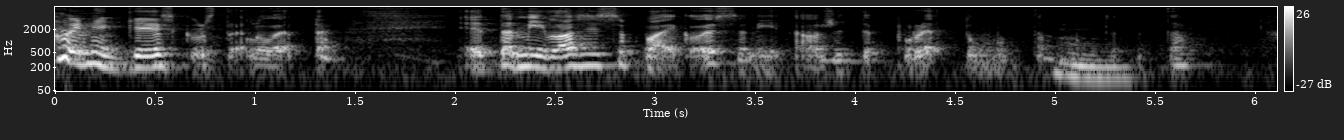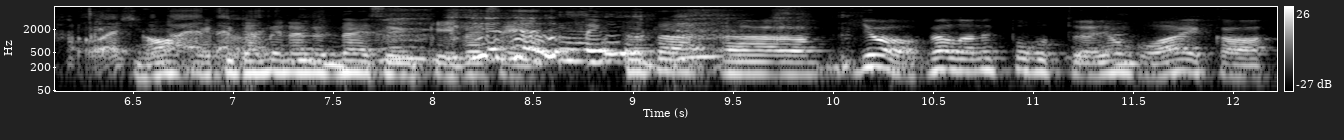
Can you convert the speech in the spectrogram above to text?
toinen keskustelu, että, että millaisissa paikoissa niitä on sitten purettu, mutta, mm. mutta tota, haluaisin No, ei pitää mennä nyt näin synkkiin vesiin. tota, äh, joo, me ollaan nyt puhuttu jo jonkun aikaa.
